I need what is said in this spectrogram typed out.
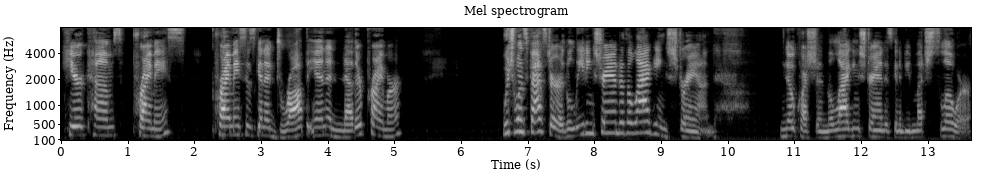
Here comes primase. Primase is going to drop in another primer. Which one's faster, the leading strand or the lagging strand? No question. The lagging strand is going to be much slower.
